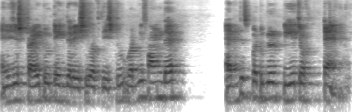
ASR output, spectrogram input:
and you just try to take the ratio of these two what we found that at this particular pH of 10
